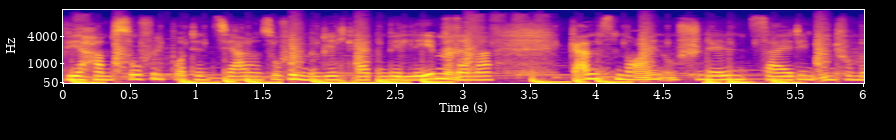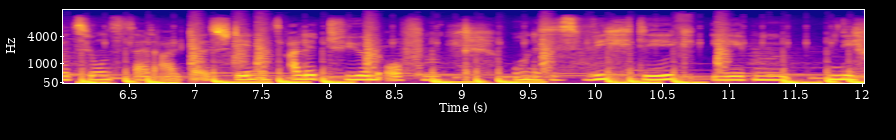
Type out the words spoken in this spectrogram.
wir haben so viel Potenzial und so viele Möglichkeiten. Wir leben in einer ganz neuen und schnellen Zeit im Informationszeitalter. Es stehen uns alle Türen offen und es ist wichtig, eben nicht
